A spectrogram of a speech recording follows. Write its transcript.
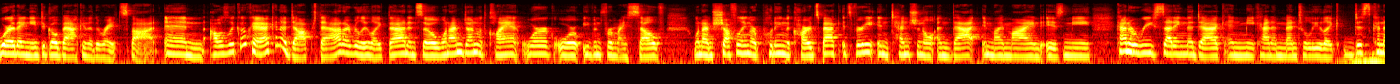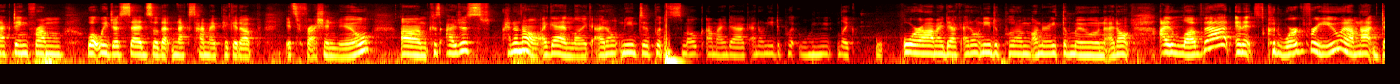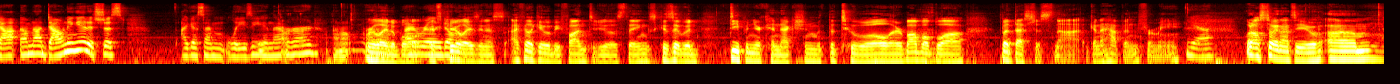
Where they need to go back into the right spot. And I was like, okay, I can adopt that. I really like that. And so when I'm done with client work or even for myself, when I'm shuffling or putting the cards back, it's very intentional. And that in my mind is me kind of resetting the deck and me kind of mentally like disconnecting from what we just said so that next time I pick it up, it's fresh and new. Um, cause I just, I don't know, again, like I don't need to put smoke on my deck. I don't need to put like aura on my deck. I don't need to put them underneath the moon. I don't, I love that and it could work for you and I'm not down, I'm not downing it. It's just, I guess I'm lazy in that regard. I don't I don't- Relatable. I really it's don't. pure laziness. I feel like it would be fun to do those things because it would deepen your connection with the tool or blah blah blah. But that's just not gonna happen for me. Yeah. What else do I not do? Um,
